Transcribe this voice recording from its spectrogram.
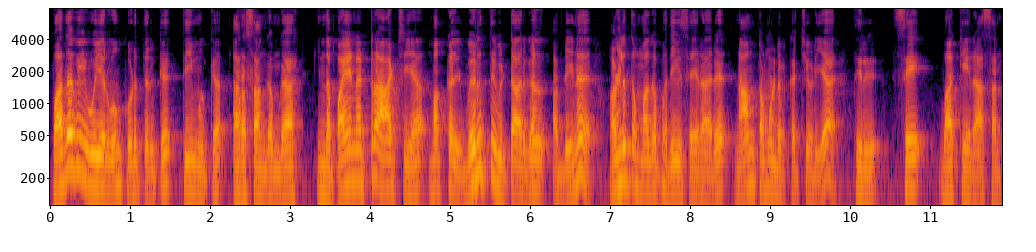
பதவி உயர்வும் கொடுத்திருக்கு திமுக அரசாங்கம்ங்க. இந்த பயனற்ற ஆட்சியை மக்கள் வெறுத்து விட்டார்கள் அப்படின்னு அழுத்தமாக பதிவு செய்கிறாரு நாம் தமிழர் கட்சியுடைய திரு. சே. பாக்கியராசன்.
